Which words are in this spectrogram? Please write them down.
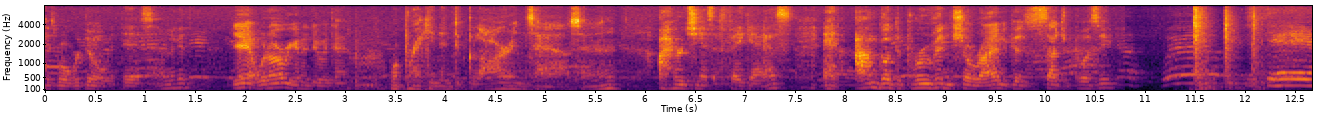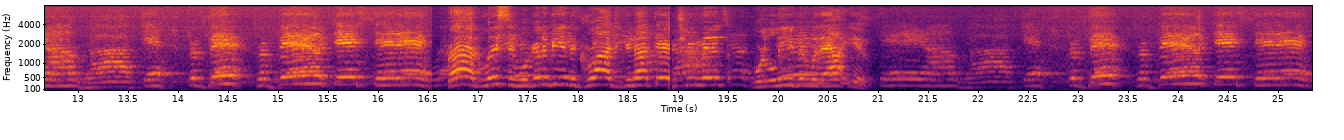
is what we're doing with this. Look at Yeah, what are we gonna do with that? We're breaking into Glauren's house, huh? I heard she has a fake ass, and I'm going to prove it and show Ryan because he's such a pussy. City of rocket, rebel, rebel this city. Raab, listen, we're gonna be in the garage. If you're not there in two minutes, we're leaving without you. City of rocket, rebel, rebel this city.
